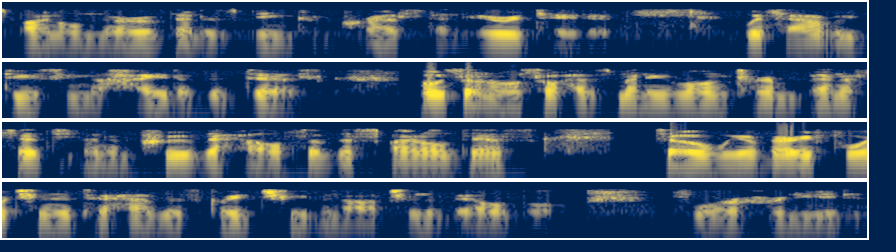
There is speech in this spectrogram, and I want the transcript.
spinal nerve that is being compressed and irritated without reducing the height of the disc. Ozone also has many long term benefits that improve the health of the spinal disc. So we are very fortunate to have this great treatment option available for herniated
